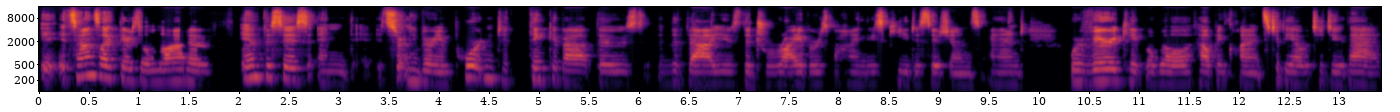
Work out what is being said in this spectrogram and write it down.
It, it sounds like there's a lot of emphasis and it's certainly very important to think about those the values the drivers behind these key decisions and we're very capable of helping clients to be able to do that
